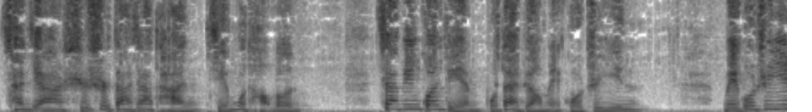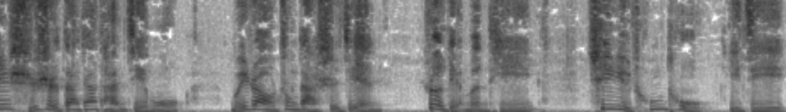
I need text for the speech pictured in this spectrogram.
参加《时事大家谈》节目讨论。嘉宾观点不代表美国之音。美国之音《时事大家谈》节目围绕重大事件、热点问题、区域冲突以及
